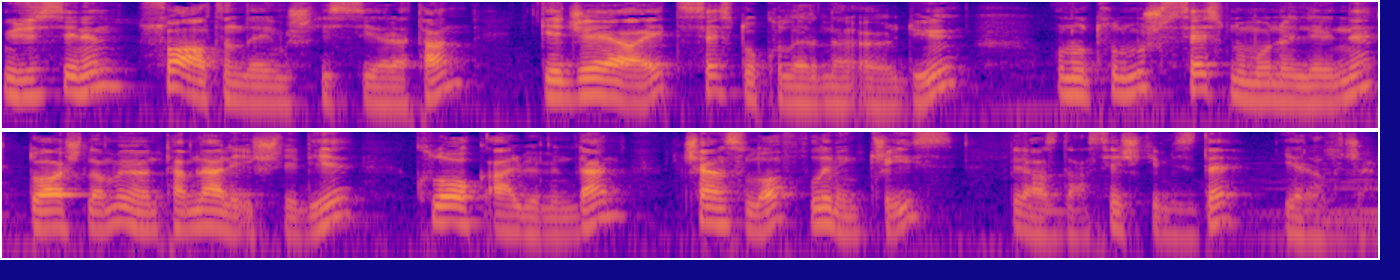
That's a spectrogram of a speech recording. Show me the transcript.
Müzisyenin su altındaymış hissi yaratan, geceye ait ses dokularından ördüğü, unutulmuş ses numunelerini doğaçlama yöntemlerle işlediği Cloak albümünden Chancellor of Living Trees birazdan seçkimizde yer alacak.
